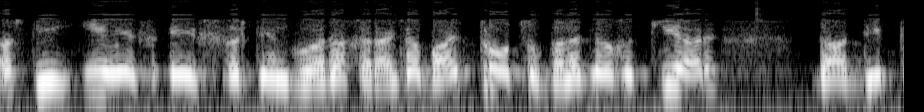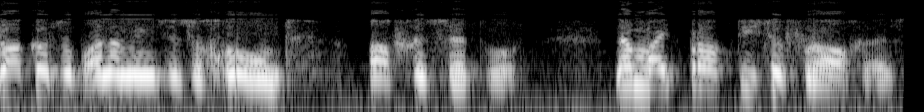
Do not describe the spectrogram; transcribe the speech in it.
as die EFF verteenwoordiger, hy's nou baie trots op. Hulle het nou gekeer dat die plakkers op ander mense se grond afgesit word. Nou my praktiese vraag is,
